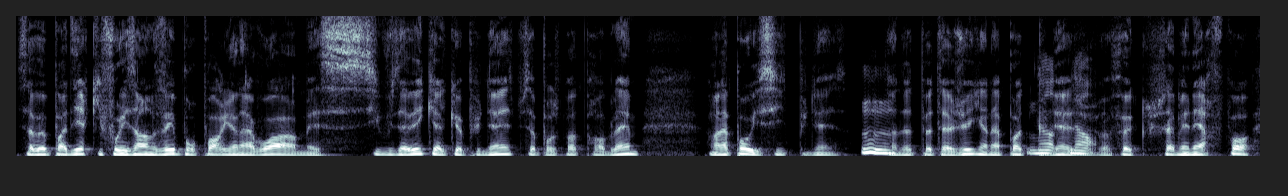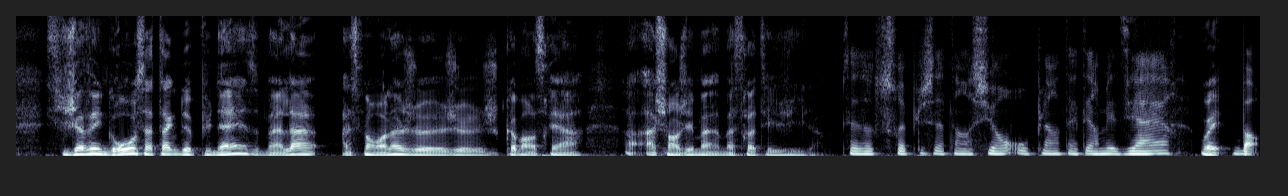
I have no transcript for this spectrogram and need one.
ça ne veut pas dire qu'il faut les enlever pour pas rien avoir, mais si vous avez quelques punaises, ça ne pose pas de problème, on n'a pas ici de punaises. Mm. Dans notre potager, il n'y en a pas de Non, punaises. non. Ça fait que ça m'énerve pas. Si j'avais une grosse attaque de punaises, ben là, à ce moment-là, je, je- je commencerais à, à- à changer ma, ma stratégie. C'est-à-dire que tu ferais plus attention aux plantes intermédiaires? Oui. Bon.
